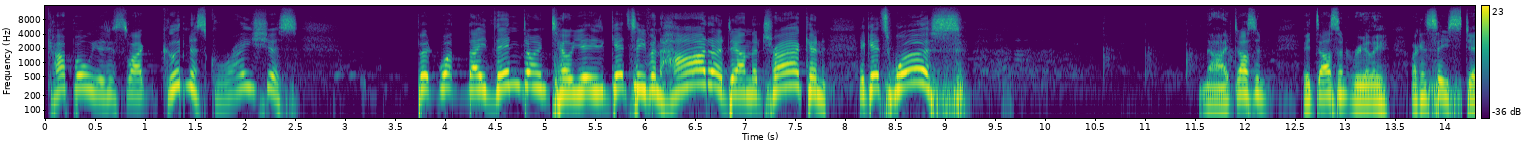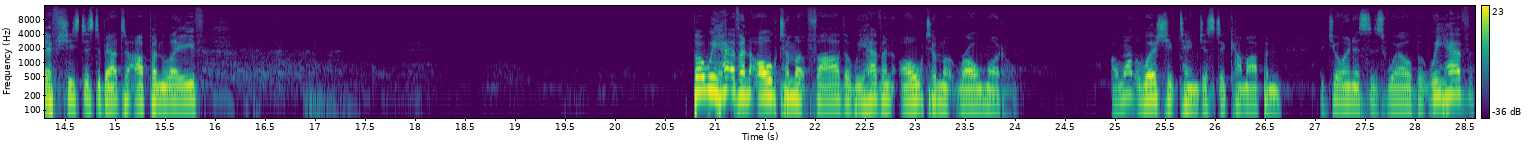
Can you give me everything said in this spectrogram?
couple, you're just like, goodness gracious. But what they then don't tell you, it gets even harder down the track and it gets worse. no, it doesn't. It doesn't really. I can see Steph, she's just about to up and leave. But we have an ultimate father, we have an ultimate role model. I want the worship team just to come up and join us as well. But we have,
